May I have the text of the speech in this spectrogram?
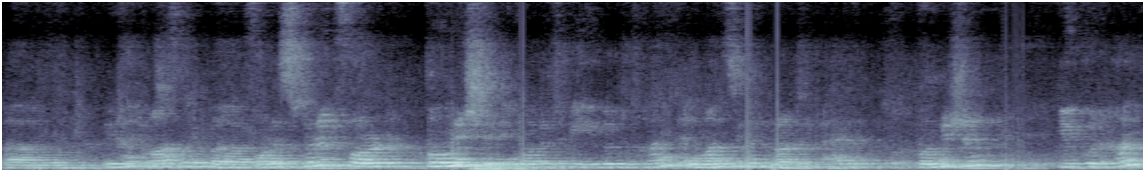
um, you had to ask the uh, forest spirit for permission in order to be able to hunt and once you had granted had permission you could hunt.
